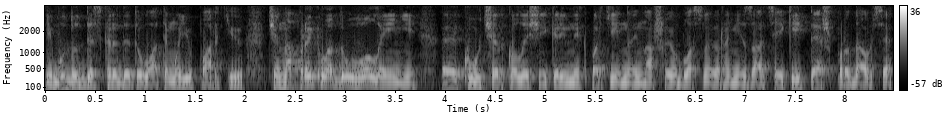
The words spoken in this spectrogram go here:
і будуть дискредитувати мою партію. Чи, наприклад, у Волині е, Кучер, колишній керівник партійної нашої обласної організації, який теж продався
